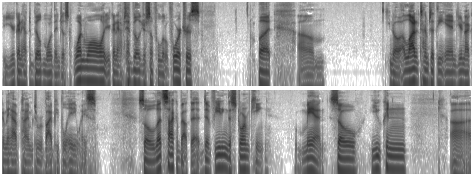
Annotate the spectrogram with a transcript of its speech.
You're going to have to build more than just one wall. You're going to have to build yourself a little fortress. But, um, you know, a lot of times at the end, you're not going to have time to revive people, anyways. So let's talk about that. Defeating the Storm King man so you can uh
